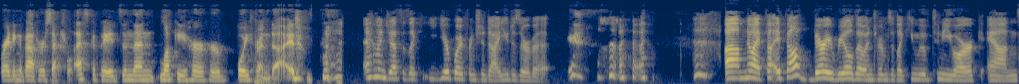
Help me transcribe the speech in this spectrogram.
writing about her sexual escapades." And then lucky her, her boyfriend died. And when Jess is like, "Your boyfriend should die. You deserve it." um, no, I felt it felt very real though in terms of like you moved to New York and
